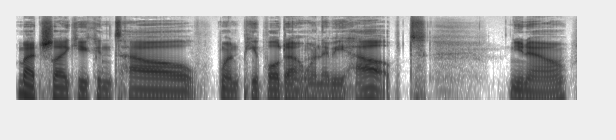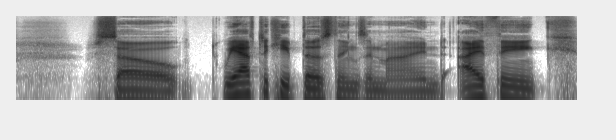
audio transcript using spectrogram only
much like you can tell when people don't want to be helped, you know? So we have to keep those things in mind. I think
